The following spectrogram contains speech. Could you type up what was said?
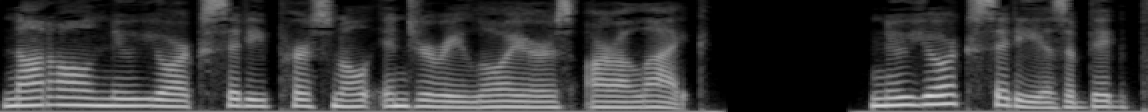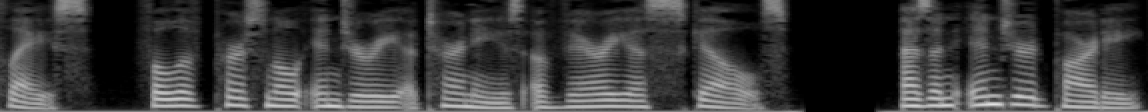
Not all New York City personal injury lawyers are alike. New York City is a big place, full of personal injury attorneys of various skills. As an injured party,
